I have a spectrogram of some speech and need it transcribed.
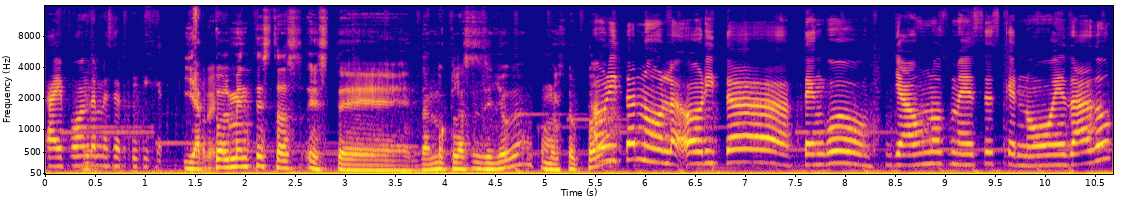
ahí fue donde me certifiqué. ¿Y actualmente estás este, dando clases de yoga como instructor? Ahorita no, ahorita tengo ya unos meses que no he dado.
